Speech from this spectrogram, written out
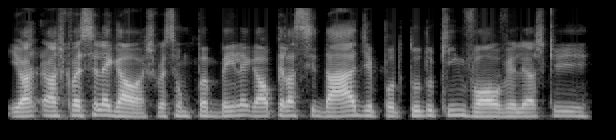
e eu, acho que vai ser legal. Acho que vai ser um pub bem legal pela cidade, por tudo que envolve. Ele acho que.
